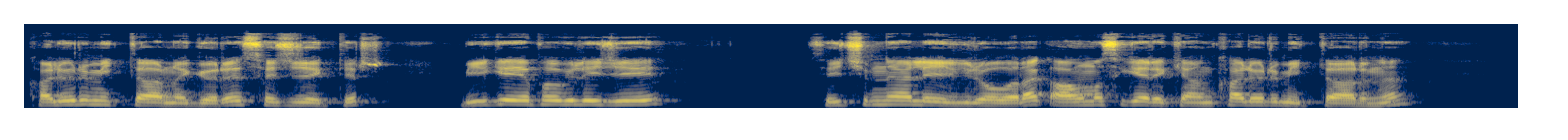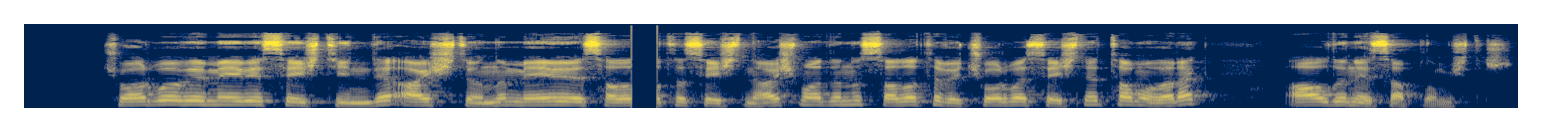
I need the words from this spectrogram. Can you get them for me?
kalori miktarına göre seçecektir. Bilge yapabileceği seçimlerle ilgili olarak alması gereken kalori miktarını çorba ve meyve seçtiğinde aştığını, meyve ve salata seçtiğinde aşmadığını, salata ve çorba seçtiğinde tam olarak aldığını hesaplamıştır.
